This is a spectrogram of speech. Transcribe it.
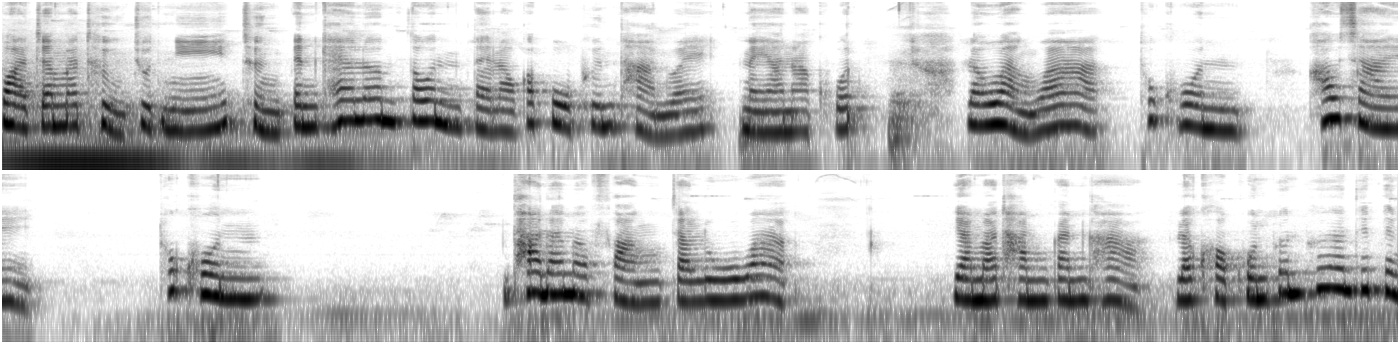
กว่าจะมาถึงจุดนี้ถึงเป็นแค่เริ่มต้น แต่เราก็ปูพื้นฐานไว้ในอนาคต เราหวังว่าทุกคนเข้าใจ ทุกคน ถ้าได้มาฟังจะรู้ว่า อย่ามาทำกันค่ะ แล้วขอบคุณเพื่อนๆที่เป็น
